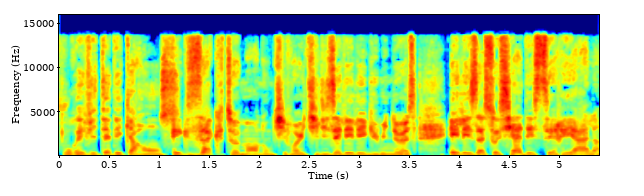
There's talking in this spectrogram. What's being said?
pour éviter des carences. Exactement. Donc ils vont utiliser les légumineuses et les associer à des céréales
